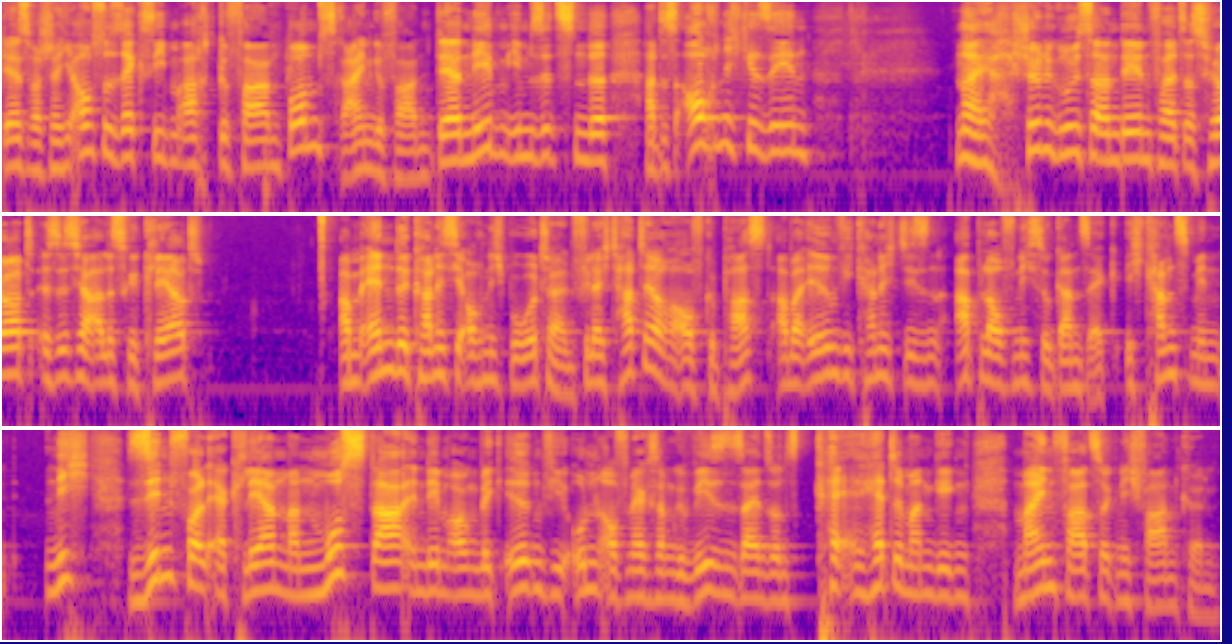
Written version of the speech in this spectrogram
Der ist wahrscheinlich auch so 6, 7, 8 gefahren, bums, reingefahren. Der neben ihm sitzende hat es auch nicht gesehen. Naja, schöne Grüße an den, falls das hört. Es ist ja alles geklärt am Ende kann ich sie auch nicht beurteilen. Vielleicht hat er auch aufgepasst, aber irgendwie kann ich diesen Ablauf nicht so ganz. Ich kann es mir nicht sinnvoll erklären. Man muss da in dem Augenblick irgendwie unaufmerksam gewesen sein, sonst hätte man gegen mein Fahrzeug nicht fahren können.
